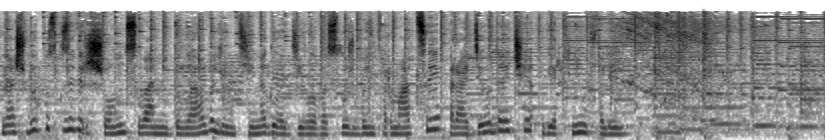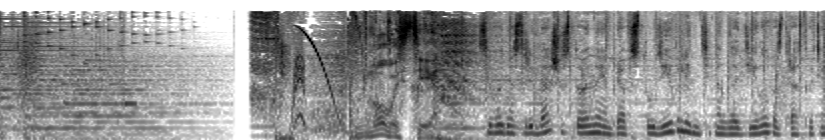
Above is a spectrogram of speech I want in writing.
Наш выпуск завершен. С вами была Валентина Гладилова, служба информации, радиодача Верхний Уфалей. Новости. Сегодня среда, 6 ноября в студии Валентина Гладилова. Здравствуйте.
